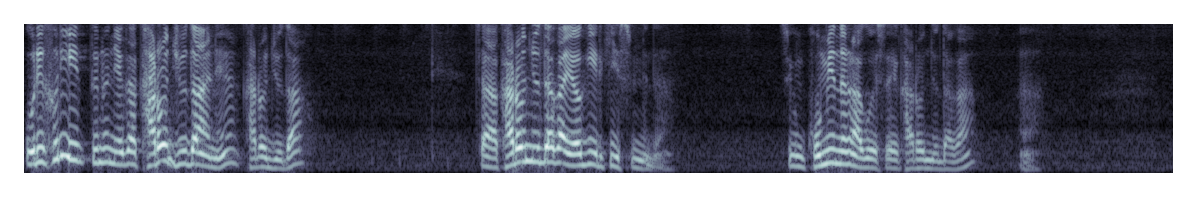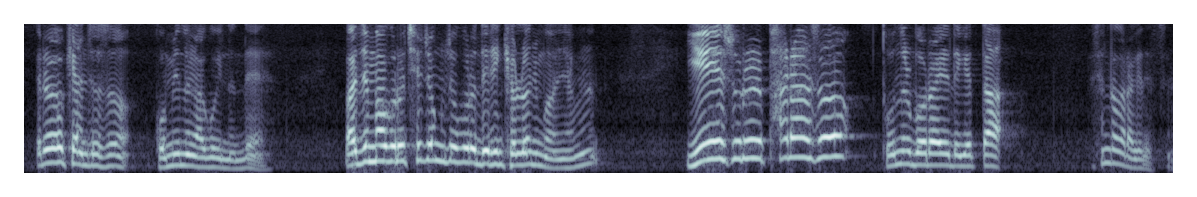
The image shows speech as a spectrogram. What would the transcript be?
우리 흔히 드는 얘가 가롯 유다 아니에요? 가롯 유다? 자, 가롯 유다가 여기 이렇게 있습니다. 지금 고민을 하고 있어요, 가롯 유다가. 어. 이렇게 앉아서 고민을 하고 있는데 마지막으로 최종적으로 내린 결론이 뭐냐면 예수를 팔아서 돈을 벌어야 되겠다 생각을 하게 됐어요.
